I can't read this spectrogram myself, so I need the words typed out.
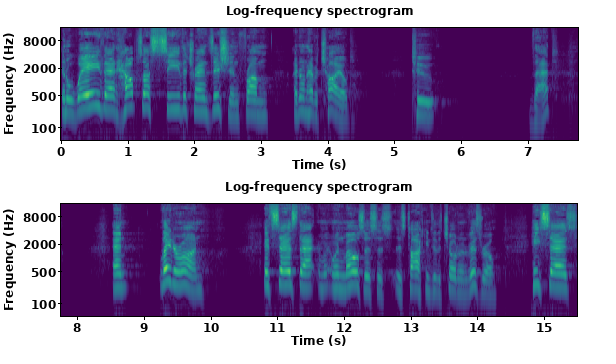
in a way that helps us see the transition from, I don't have a child, to that. And later on, it says that when Moses is, is talking to the children of Israel, he says,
